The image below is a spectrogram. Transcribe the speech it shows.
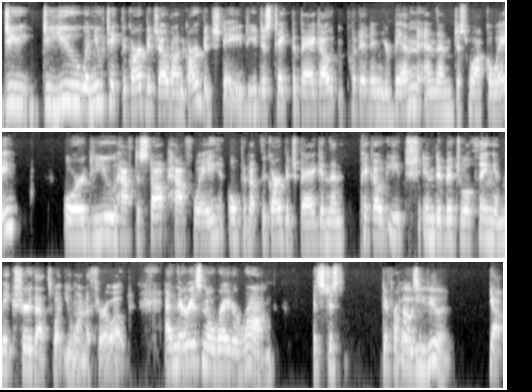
do do you when you take the garbage out on garbage day do you just take the bag out and put it in your bin and then just walk away or do you have to stop halfway open up the garbage bag and then pick out each individual thing and make sure that's what you want to throw out and there right. is no right or wrong it's just different how ways do you of, do it yeah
